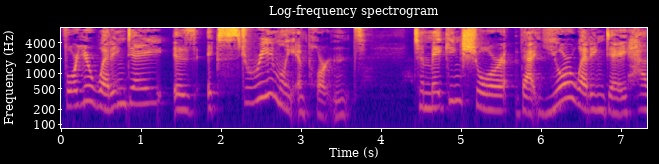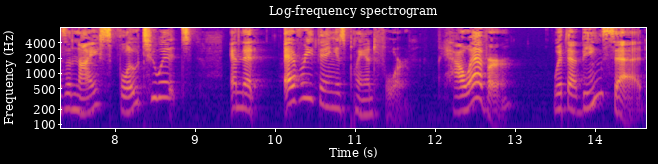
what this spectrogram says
for your wedding day is extremely important to making sure that your wedding day has a nice flow to it and that everything is planned for. However, with that being said,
